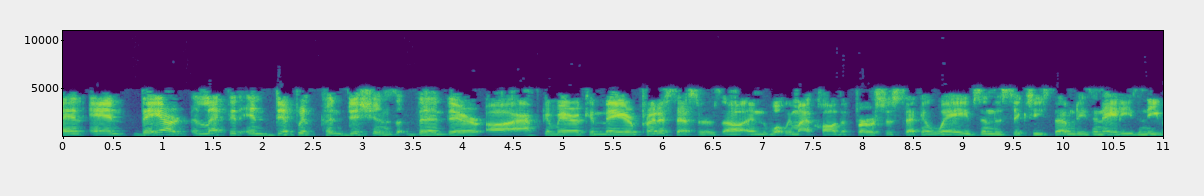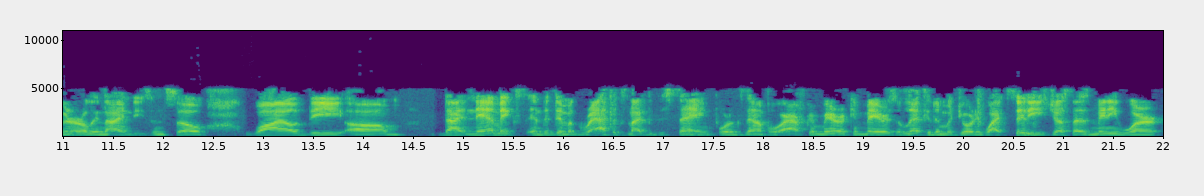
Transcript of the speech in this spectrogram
and and they are elected in different conditions than their uh, African American mayor predecessors uh, in what we might call the first or second waves in the 60s, 70s, and 80s, and even early 90s. And so, while the um, dynamics and the demographics might be the same. For example, African American mayors elected in majority white cities, just as many were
